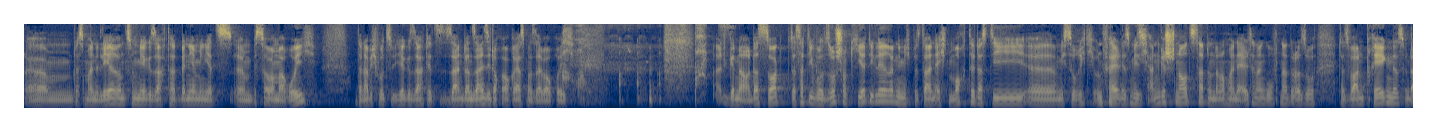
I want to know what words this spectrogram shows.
ähm, dass meine Lehrerin zu mir gesagt hat, Benjamin, jetzt ähm, bist du aber mal ruhig. Und dann habe ich wohl zu ihr gesagt, jetzt seien, dann seien Sie doch auch erstmal selber ruhig. Genau, das sorgt, das hat die wohl so schockiert, die Lehrerin, die mich bis dahin echt mochte, dass die äh, mich so richtig unverhältnismäßig angeschnauzt hat und dann auch meine Eltern angerufen hat oder so. Das war ein prägendes und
